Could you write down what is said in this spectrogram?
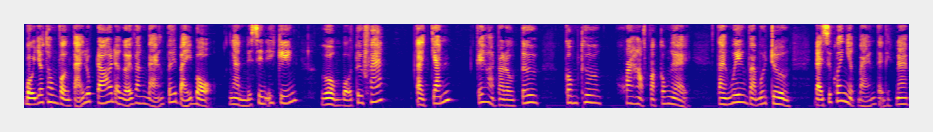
Bộ Giao thông Vận tải lúc đó đã gửi văn bản tới 7 bộ, ngành để xin ý kiến, gồm Bộ Tư pháp, Tài chánh, Kế hoạch và Đầu tư, Công thương, Khoa học và Công nghệ, Tài nguyên và Môi trường, Đại sứ quán Nhật Bản tại Việt Nam.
